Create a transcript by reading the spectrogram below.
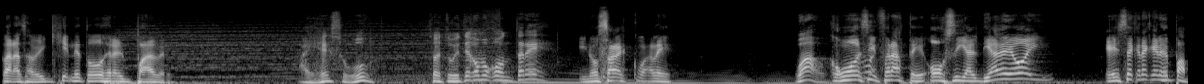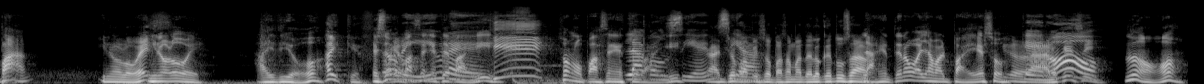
para saber quién de todos era el padre? Ay, Jesús. So, estuviste como con tres. Y no sabes cuál es. Wow. ¿Cómo descifraste? O si al día de hoy él se cree que eres el papá y no lo es. Y no lo ves. Ay, Dios. Ay, qué feo. Eso no pasa en este Horrible. país. ¿Qué? Eso no pasa en este La país. conciencia. Cacho, papi, eso pasa más de lo que tú sabes. La gente no va a llamar para eso. Claro no. que sí. No.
